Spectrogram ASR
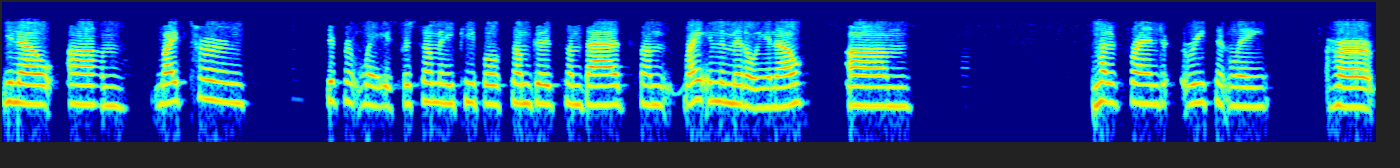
You know, um, life turns different ways for so many people, some good, some bad, some right in the middle, you know. Um had a friend recently, her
